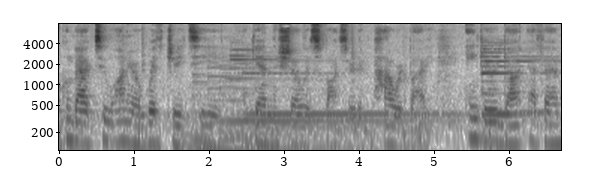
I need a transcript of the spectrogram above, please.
Welcome back to On Air with JT. Again, the show is sponsored and powered by Anchor.fm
